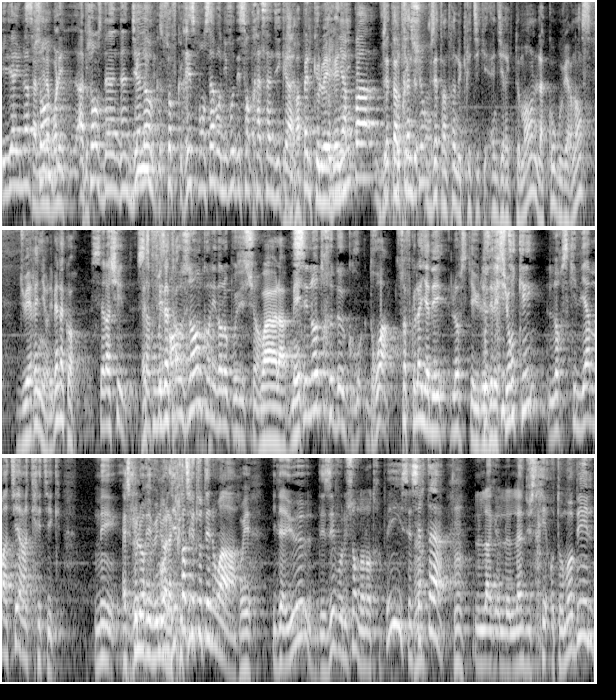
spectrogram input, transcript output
Il y a une absence, d'un Oui, dialogue sauf que- responsable au niveau des centrales syndicales. Je rappelle que le RNI, vous êtes, en train de, vous êtes en train de critiquer indirectement la co-gouvernance du RNI, on est bien d'accord C'est Rachid. Ça que fait vous êtes- 11 ans qu'on est dans l'opposition. Voilà, mais- C'est notre de gro- droit Sauf que là, il y a des, lorsqu'il y a eu de les élections, critiquer lorsqu'il y a matière à critique. Mais Est-ce que l'heure est venue on à la ne dit pas critique que tout est noir. Oui. Il y a eu des évolutions dans notre pays, c'est certain. La- L'industrie automobile,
